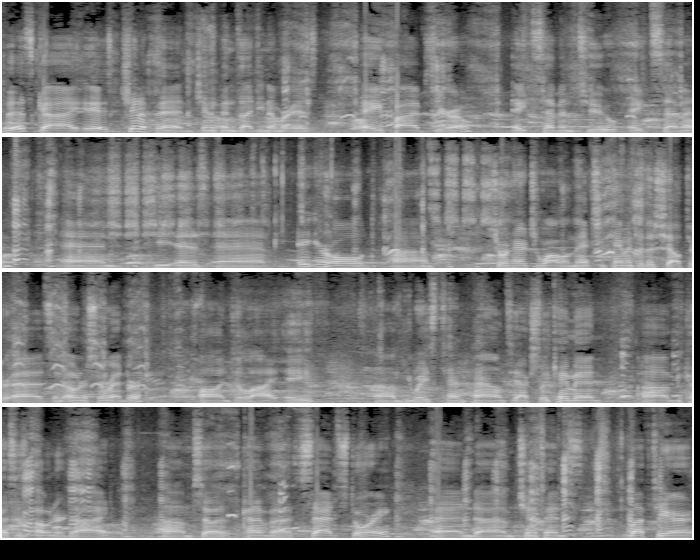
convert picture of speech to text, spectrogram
this guy is Chinapin. Chinapin's ID number is A50-872-87 and he is an eight-year-old um, short-haired Chihuahua mix who came into the shelter as an owner surrender on July 8th. Um, he weighs 10 pounds. He actually came in um, because his owner died. Um, so it's kind of a sad story. And um, left here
